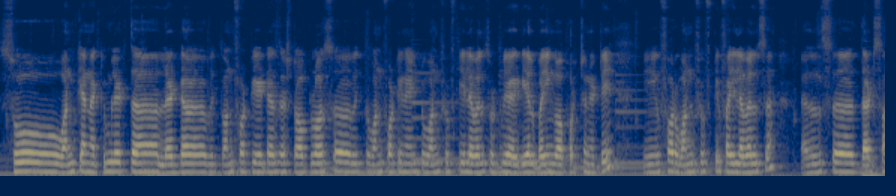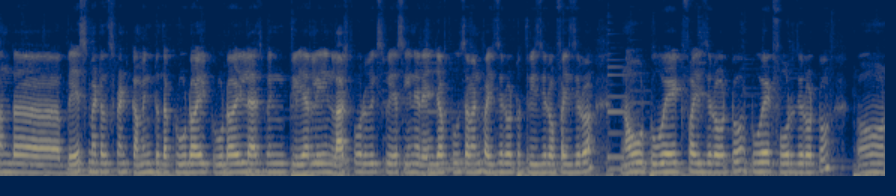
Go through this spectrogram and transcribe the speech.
So one can accumulate the lead uh, with 148 as a stop loss uh, with 149 to 150 levels would be ideal buying opportunity. Uh, for 155 levels else uh, that's on the base metals front. Coming to the crude oil crude oil has been clearly in last four weeks we have seen a range of 2750 to 3050 now 28502 28402 uh,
